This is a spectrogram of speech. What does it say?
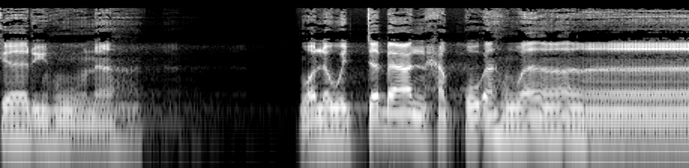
كارهونه ولو اتبع الحق أهواءهم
